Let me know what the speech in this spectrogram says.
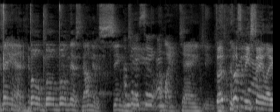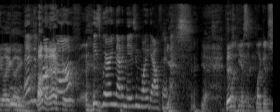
fan, boom, boom, boom. This. Now I'm gonna sing. I'm to gonna you. sing- I'm like, dang, Gene. Does, doesn't he say like like like I'm an actor? off, he's wearing that amazing white outfit. Yes, yes. This- Well, he has a, like a sh-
